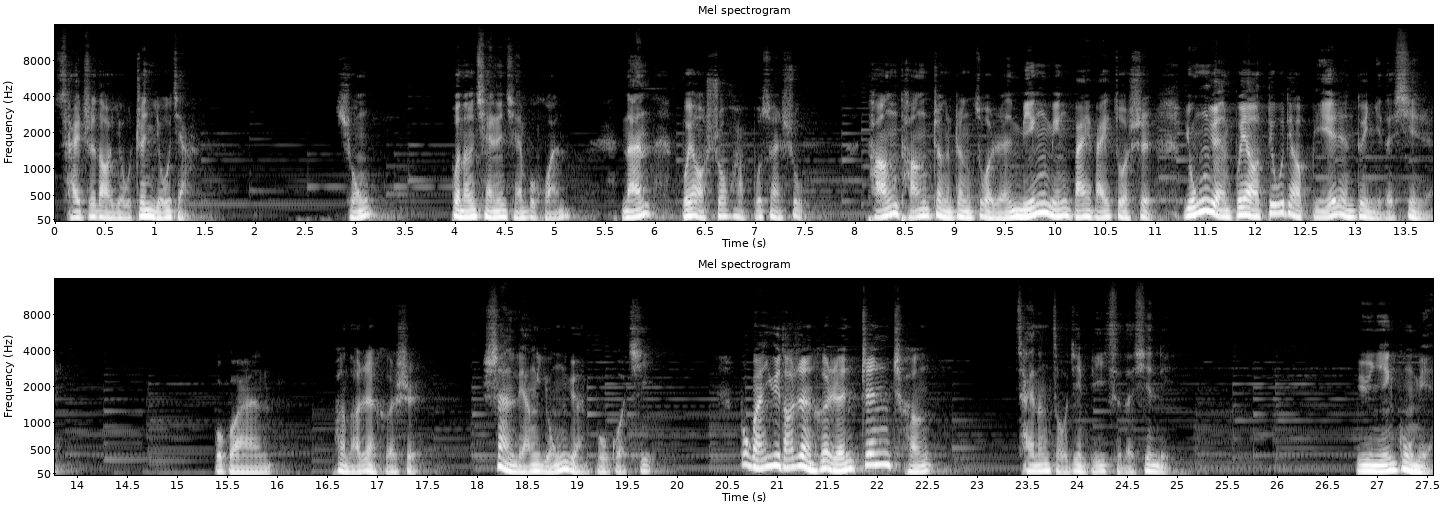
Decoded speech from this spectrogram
才知道有真有假。穷，不能欠人钱不还。难，不要说话不算数，堂堂正正做人，明明白白做事，永远不要丢掉别人对你的信任。不管碰到任何事，善良永远不过期。不管遇到任何人，真诚才能走进彼此的心里。与您共勉。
